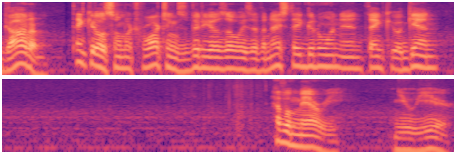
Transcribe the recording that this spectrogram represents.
Got him. Thank you all so much for watching this video. As always, have a nice day, good one, and thank you again have a merry new year.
